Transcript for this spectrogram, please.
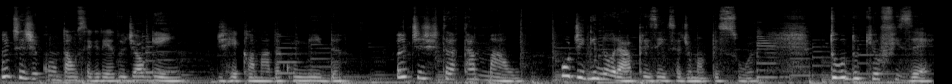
Antes de contar um segredo de alguém, de reclamar da comida, antes de tratar mal ou de ignorar a presença de uma pessoa, tudo que eu fizer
